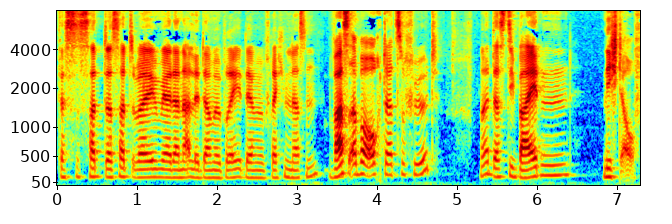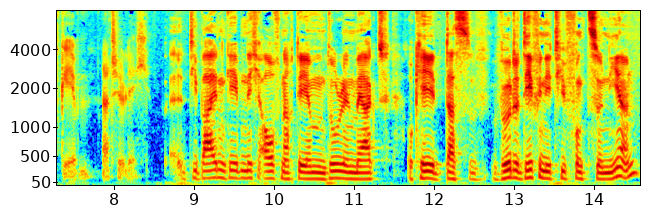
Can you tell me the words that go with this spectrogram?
Das, das hat, das hat bei ihm ja dann alle Dame, Dame brechen lassen. Was aber auch dazu führt, ne, dass die beiden nicht aufgeben, natürlich die beiden geben nicht auf, nachdem Dorian merkt, okay, das würde definitiv funktionieren.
